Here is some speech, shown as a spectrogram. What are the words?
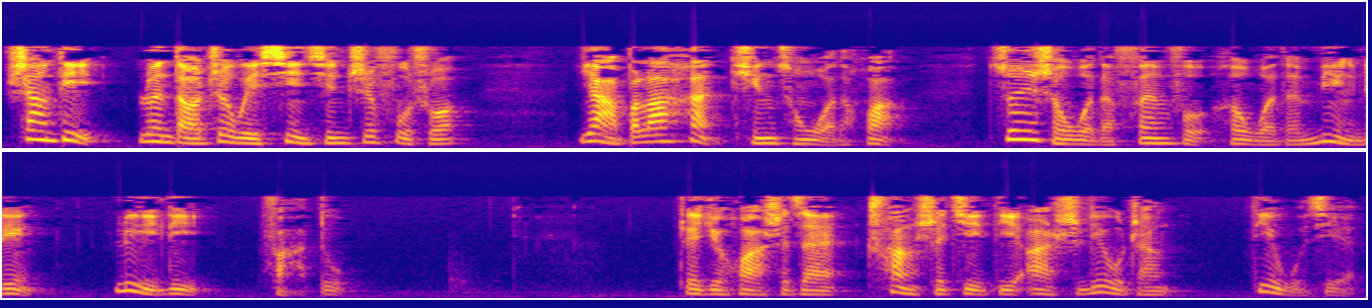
上帝论到这位信心之父说：“亚伯拉罕听从我的话，遵守我的吩咐和我的命令、律例、法度。”这句话是在创世纪第二十六章第五节，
